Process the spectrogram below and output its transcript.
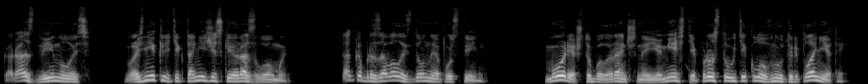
Кора сдвинулась, возникли тектонические разломы. Так образовалась донная пустыня. Море, что было раньше на ее месте, просто утекло внутрь планеты.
